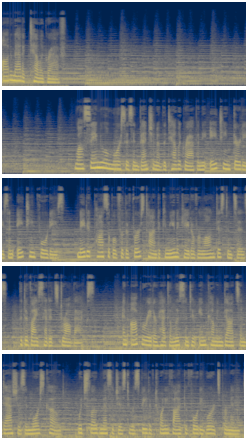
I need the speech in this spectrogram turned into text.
Automatic telegraph. While Samuel Morse's invention of the telegraph in the 1830s and 1840s made it possible for the first time to communicate over long distances, the device had its drawbacks. An operator had to listen to incoming dots and dashes in Morse code, which slowed messages to a speed of 25 to 40 words per minute.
